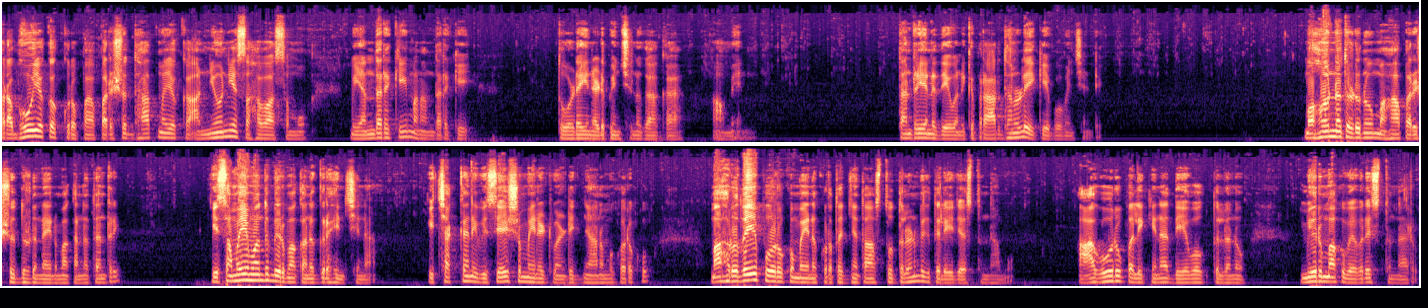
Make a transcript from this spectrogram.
ప్రభువు యొక్క కృప పరిశుద్ధాత్మ యొక్క అన్యోన్య సహవాసము మీ అందరికీ మనందరికీ తోడై నడిపించునుగాక. ఆమెన్. తండ్రి అయిన దేవునికి ప్రార్థనలు ఏకీభవించండి. మహోన్నతుడును మహాపరిశుద్ధుడునైన మా కన్న తండ్రి ఈ సమయమందు మీరు మాకు అనుగ్రహించిన ఈ చక్కని విశేషమైనటువంటి జ్ఞానము కొరకు మా హృదయపూర్వకమైన కృతజ్ఞతాస్థుతులను మీకు తెలియజేస్తున్నాము. ఆగూరు పలికిన దేవోక్తులను మీరు మాకు వివరిస్తున్నారు.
